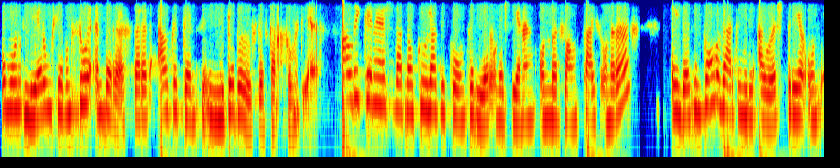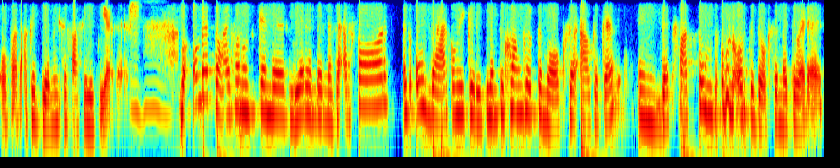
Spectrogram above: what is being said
om ons leeromgewing so in te rig dat dit elke kind se unieke behoeftes kan akkommodeer. Al die kinders wat na Kula toe kom vir leerondersteuning ondervang tuisonderrig en dis in samewerking met die ouers tree ons op as akademiese fasiliteerders. Mm -hmm. Maar omdat baie van ons kinders leerhindernisse ervaar, is ons werk om die kurrikulum toeganklik te maak vir elke kind en dit vat soms onortodokse metodes.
